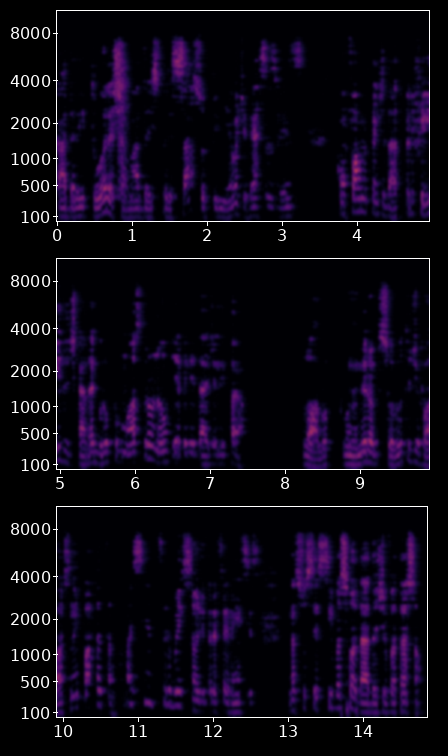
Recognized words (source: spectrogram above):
Cada eleitor é chamado a expressar sua opinião diversas vezes, conforme o candidato preferido de cada grupo mostra ou não viabilidade eleitoral. Logo, o número absoluto de votos não importa tanto, mas sim a distribuição de preferências nas sucessivas rodadas de votação.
